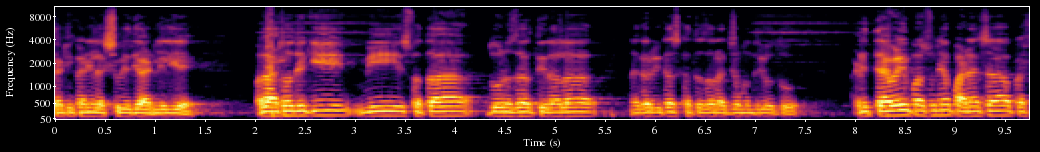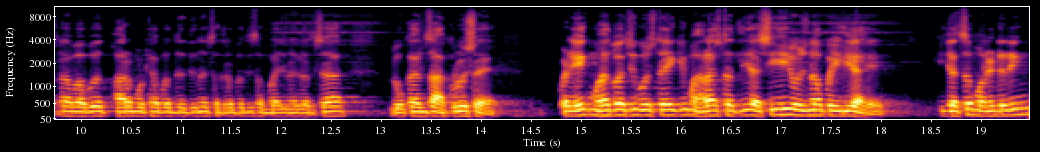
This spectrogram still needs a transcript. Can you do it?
या ठिकाणी लक्षवेधी आणलेली आहे. मला आठवते की मी स्वतः दोन हजार तेराला नगरविकास खात्याचा राज्यमंत्री होतो. आणि त्यावेळीपासून या पाण्याच्या प्रश्नाबाबत फार मोठ्या पद्धतीनं छत्रपती संभाजीनगरच्या लोकांचा आक्रोश आहे. पण एक महत्वाची गोष्ट आहे की महाराष्ट्रातली अशी ही योजना पहिली आहे की ज्याचं मॉनिटरिंग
